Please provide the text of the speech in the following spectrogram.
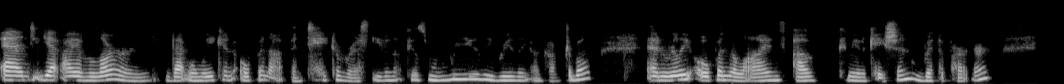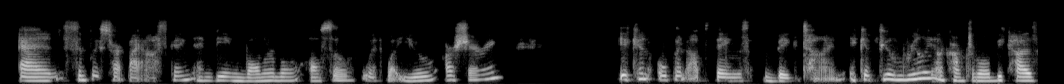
And yet, I have learned that when we can open up and take a risk, even though it feels really, really uncomfortable, and really open the lines of communication with a partner, and simply start by asking and being vulnerable also with what you are sharing, it can open up things big time. It can feel really uncomfortable because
